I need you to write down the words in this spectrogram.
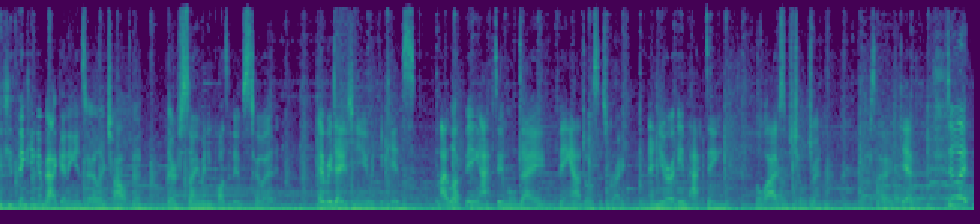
If you're thinking about getting into early childhood, there are so many positives to it. Every day is new with the kids. I love being active all day, being outdoors is great, and you're impacting the lives of children. So, yeah, do it!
